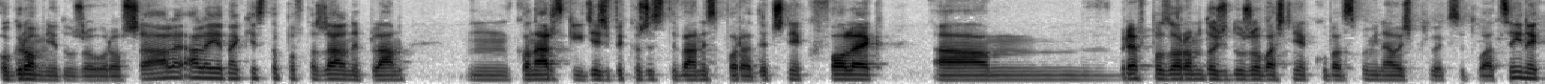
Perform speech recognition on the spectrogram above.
ogromnie dużo urosza, ale, ale jednak jest to powtarzalny plan mm, Konarski gdzieś wykorzystywany sporadycznie, Kwolek, um, wbrew pozorom dość dużo właśnie, jak Kuba wspominałeś, piłek sytuacyjnych,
